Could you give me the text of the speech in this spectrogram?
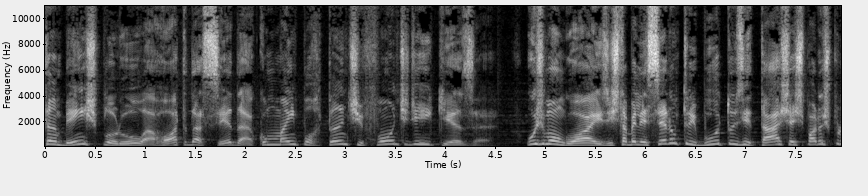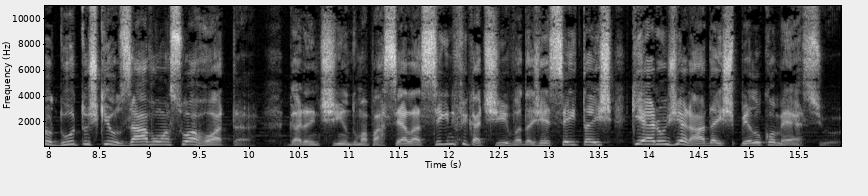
também explorou a Rota da Seda como uma importante fonte de riqueza. Os mongóis estabeleceram tributos e taxas para os produtos que usavam a sua rota, garantindo uma parcela significativa das receitas que eram geradas pelo comércio.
